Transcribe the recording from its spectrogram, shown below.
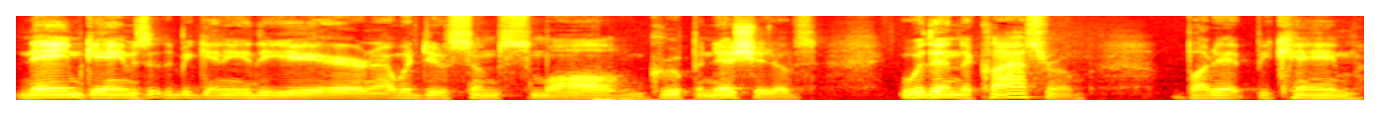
name games at the beginning of the year, and I would do some small group initiatives within the classroom. But it became,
